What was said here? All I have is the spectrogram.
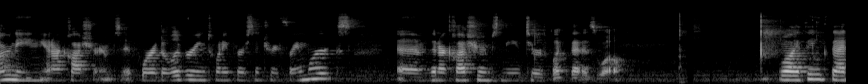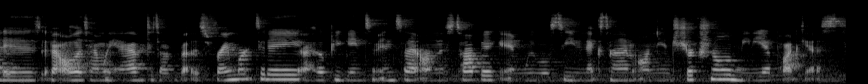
learning in our classrooms. If we're delivering 21st century frameworks, um, then our classrooms need to reflect that as well. Well, I think that is about all the time we have to talk about this framework today. I hope you gained some insight on this topic, and we will see you next time on the Instructional Media Podcast.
